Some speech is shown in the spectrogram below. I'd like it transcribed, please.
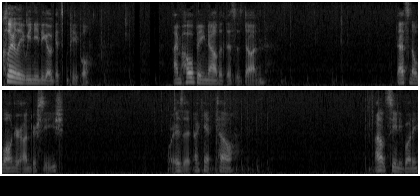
clearly we need to go get some people. I'm hoping now that this is done. That's no longer under siege. Or is it? I can't tell. I don't see anybody.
